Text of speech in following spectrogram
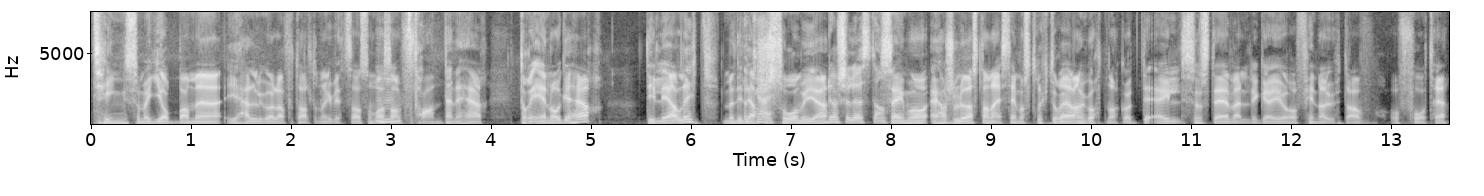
ting som jeg jobber med i helga, eller fortalte noen vitser som Mhm. var sånn Faen, denne her Det er noe her. De ler litt, men de ler okay. ikke så mye. Du har ikke løst den? Så jeg, må, jeg har ikke løst den, nei, så jeg må strukturere den godt nok. Og det, jeg syns det er veldig gøy å finne ut av og få til.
